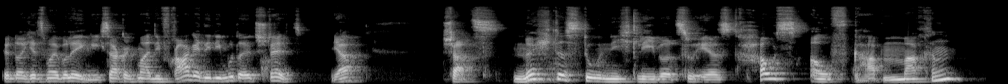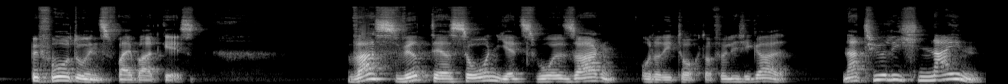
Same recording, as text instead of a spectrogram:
Könnt ihr euch jetzt mal überlegen. Ich sage euch mal die Frage, die die Mutter jetzt stellt. Ja? Schatz, möchtest du nicht lieber zuerst Hausaufgaben machen, bevor du ins Freibad gehst? Was wird der Sohn jetzt wohl sagen? Oder die Tochter, völlig egal. Natürlich nein.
